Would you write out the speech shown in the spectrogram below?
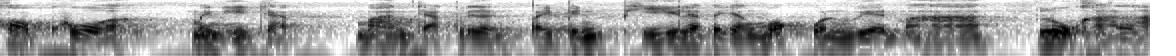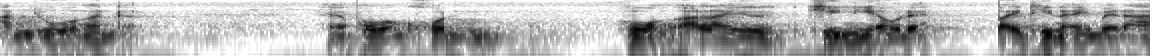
ครอบครัวไม่หนีจากบ้านจากเรือน ไปเป็นผีแล้วก็ยังวกวนเวียนมาหา ลูกหาหลานอยู่งั้นเถอะเพราะบางคนห่วงอะไรขี้เหนียวเด้ไปที่ไหนไม่ได้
